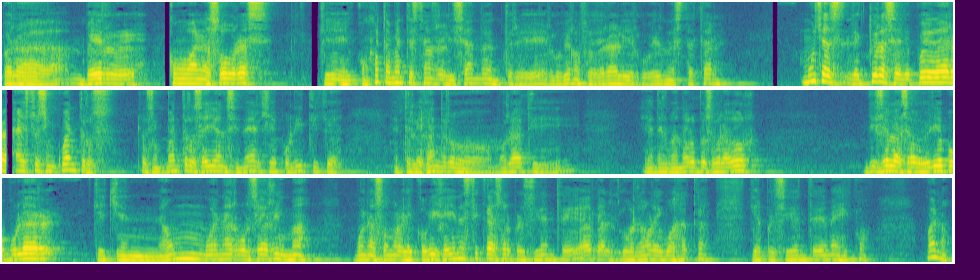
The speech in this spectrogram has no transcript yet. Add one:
para ver cómo van las obras que conjuntamente están realizando entre el gobierno federal y el gobierno estatal. Muchas lecturas se le puede dar a estos encuentros. Los encuentros hallan sinergia política entre Alejandro Murat y, Andrés Manuel López Obrador. Dice la sabiduría popular que quien a un buen árbol se arrima, buena sombra le cobija. Y en este caso al presidente, al gobernador de Oaxaca y al presidente de México, bueno,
